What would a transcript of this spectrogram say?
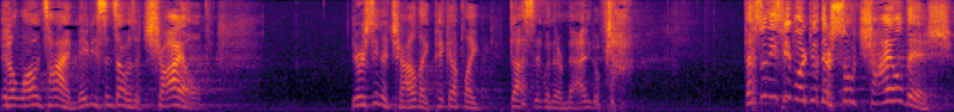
in a long time, maybe since I was a child. You ever seen a child like pick up like dust when they're mad and go, Pah! that's what these people are doing. They're so childish.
